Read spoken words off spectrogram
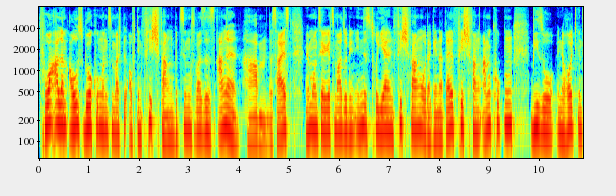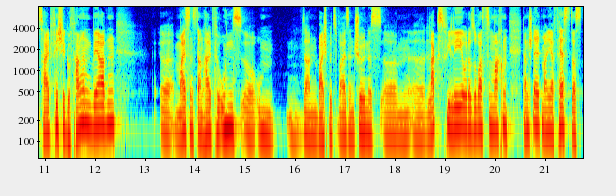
vor allem Auswirkungen zum Beispiel auf den Fischfang bzw. das Angeln haben. Das heißt, wenn wir uns ja jetzt mal so den industriellen Fischfang oder generell Fischfang angucken, wie so in der heutigen Zeit Fische gefangen werden, äh, meistens dann halt für uns, äh, um dann beispielsweise ein schönes ähm, äh, Lachsfilet oder sowas zu machen, dann stellt man ja fest, dass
